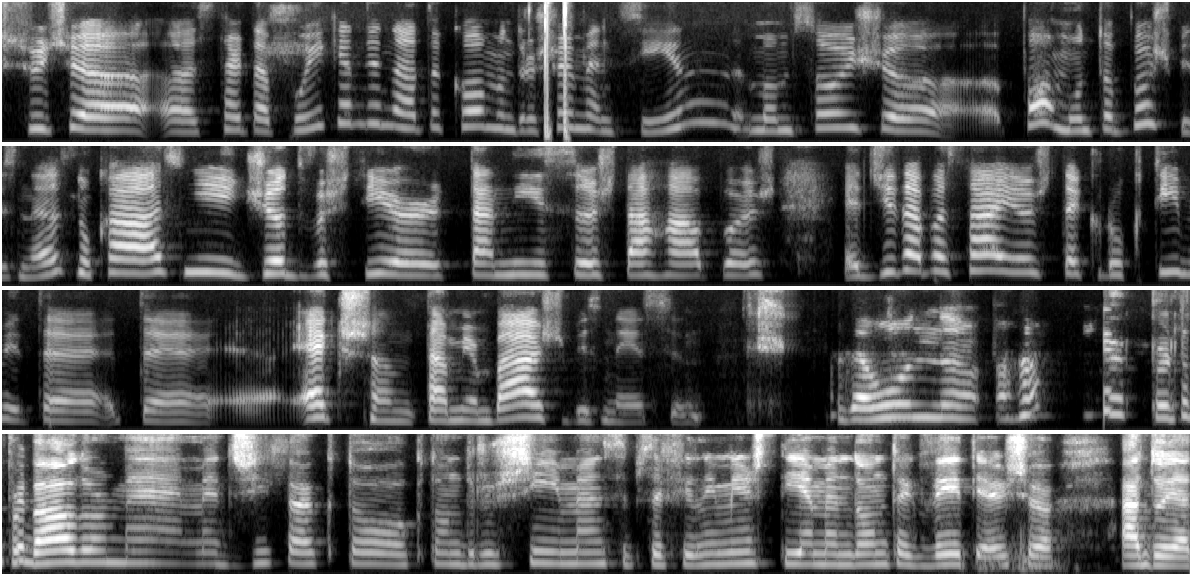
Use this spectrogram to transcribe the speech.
Kështu që uh, Startup Weekend në atë kohë më ndryshoi mendësinë, më mësoi që po mund të bësh biznes, nuk ka asnjë gjë të vështirë ta nisësh, ta hapësh. E gjitha pastaj është tek rrugëtimi te te action ta mirëmbash biznesin. Dhe un, aha, për të përballur me me të gjitha këto këto ndryshime, sepse fillimisht ti e mendon tek vetja që a do ja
